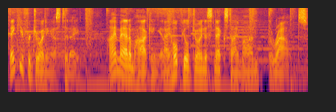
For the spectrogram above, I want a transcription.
Thank you for joining us today. I'm Adam Hocking, and I hope you'll join us next time on The Rounds.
